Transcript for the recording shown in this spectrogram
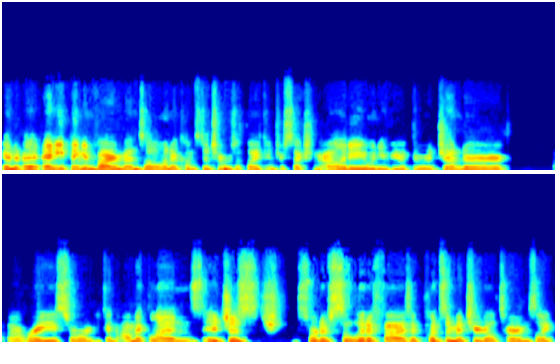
and uh, anything environmental when it comes to terms of like intersectionality, when you view it through a gender, a race, or economic lens, it just sort of solidifies. It puts in material terms, like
